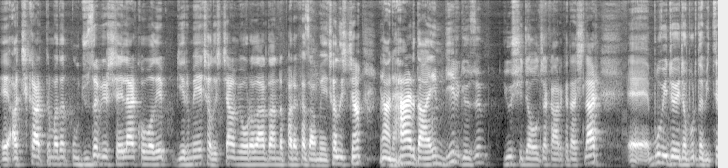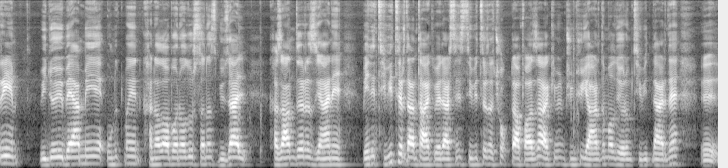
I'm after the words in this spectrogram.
E, açık arttırmadan ucuza bir şeyler kovalayıp girmeye çalışacağım ve oralardan da para kazanmaya çalışacağım. Yani her daim bir gözüm Yoshi'de olacak arkadaşlar. E, bu videoyu da burada bitireyim. Videoyu beğenmeyi unutmayın. Kanala abone olursanız güzel kazandırırız. Yani beni Twitter'dan takip ederseniz Twitter'da çok daha fazla hakimim. Çünkü yardım alıyorum tweetlerde. E,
